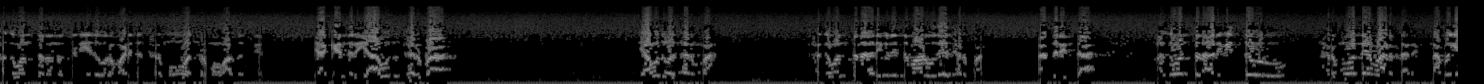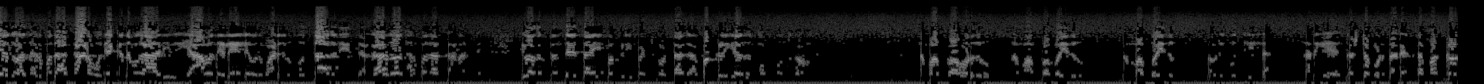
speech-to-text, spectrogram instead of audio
ಭಗವಂತನನ್ನು ತಿಳಿಯದವರು ಮಾಡಿದ ಧರ್ಮವೂ ಅಧರ್ಮವಾಗುತ್ತೆ ಯಾಕೆಂದರೆ ಯಾವುದು ಧರ್ಮ ಯಾವುದು ಅಧರ್ಮ ಭಗವಂತನ ಅರಿವಿನಿಂದ ಮಾಡುವುದೇ ಧರ್ಮ ಆದ್ದರಿಂದ ಭಗವಂತನ ಅರಿವಿದ್ದವರು ಧರ್ಮವನ್ನೇ ಮಾಡುತ್ತಾರೆ ನಮಗೆ ಅದು ಅಧರ್ಮದ ಕಾಣುವುದು ಯಾಕಂದ್ರೆ ನಮಗೆ ಅರಿವು ಯಾವ ನೆಲೆಯಲ್ಲಿ ಅವರು ಮಾಡಿದ್ರು ಗೊತ್ತಾಗದೇ ಇದ್ದಾಗ ಅದು ಕಾಣುತ್ತೆ ಇವಾಗ ತಂದೆ ತಾಯಿ ಮಕ್ಕಳಿಗೆ ಪೆಟ್ಟುಕೊಟ್ಟಾಗ ಮಕ್ಕಳಿಗೆ ಅದು ಮಕ್ಕಳು ನಮ್ಮ ಅಪ್ಪ ಹೊಡೆದ್ರು ನಮ್ಮ ಅಪ್ಪ ಬೈದರು ನಮ್ಮ ಅಪ್ಪ ಇದ್ರು ಅವ್ರಿಗೆ ಗೊತ್ತಿಲ್ಲ ನನಗೆ ಕಷ್ಟ ಕೊಡ್ತಾರೆ ಅಂತ ಮಕ್ಕಳು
